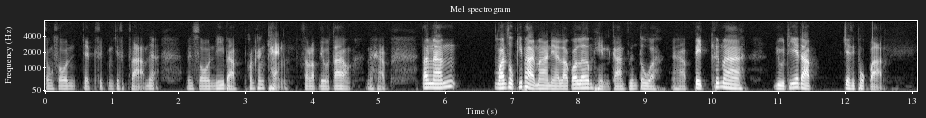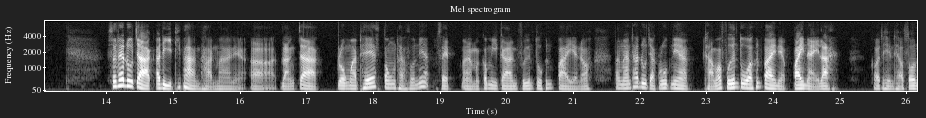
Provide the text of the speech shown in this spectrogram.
ตรงโซนเจ็ดสิบถึงเจ็ดสิบสามเนี่ยเป็นโซนที่แบบค่อนข้างแข็งสำหรับเดลต้านะครับดังนั้นวันศุกร์ที่ผ่านมาเนี่ยเราก็เริ่มเห็นการฟื้นตัวนะครับปิดขึ้นมาอยู่ที่ระดับ 76 บาท ซึ่งถ้าดูจากอดีตที่ผ่านผ่านมาเนี่ยหลังจาก ลงมาเทสตรงแถวโซนเนี้ยเสร็จอ่ามันก็มีการฟื้นตัวขึ้นไปอะเนาะดังนั้นถ้าดูจากรูปเนี่ยถามว่าฟื้นตัวขึ้นไปเนี่ยไปไหนล่ะ ก็จะเห็นแถวโซน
